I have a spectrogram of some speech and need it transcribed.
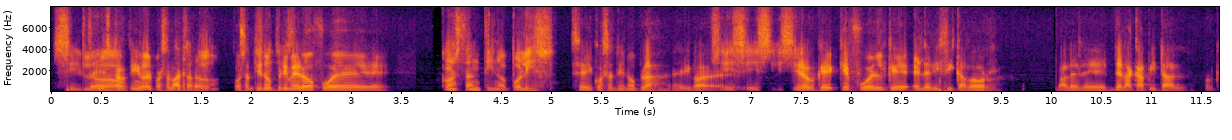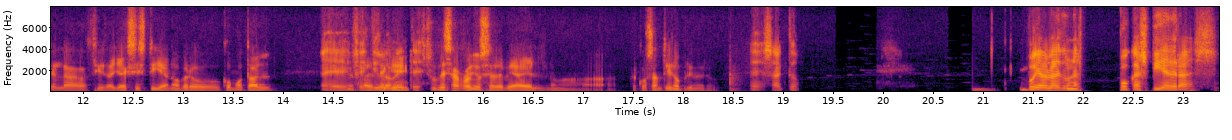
Sí, siglo este tío es bastante tardío. Constantino Sí, sí, sí. I fue. Constantinópolis. Sí, Constantinopla. eh, iba- Sí, sí, sí, sí. Creo que, que fue el que el edificador ¿vale? de, de la capital, porque la ciudad ya existía, ¿no? Pero como tal, Eh, efectivamente. que su desarrollo se debe a él, ¿no? A, a Constantino I. Exacto. Voy a hablar de unas pocas piedras,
